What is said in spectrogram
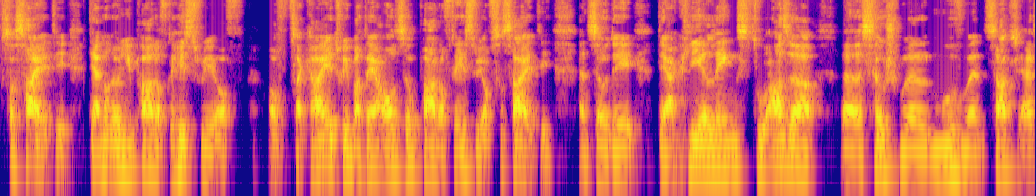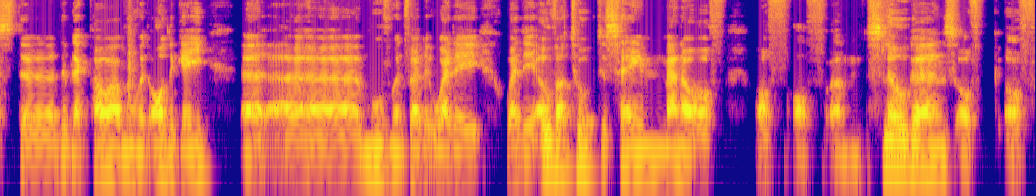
society. They are not only part of the history of, of psychiatry, but they are also part of the history of society. And so they, there are clear links to other uh, social movements, such as the, the Black Power movement or the gay uh, uh, movement, where they, where they where they overtook the same manner of of of um, slogans of of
